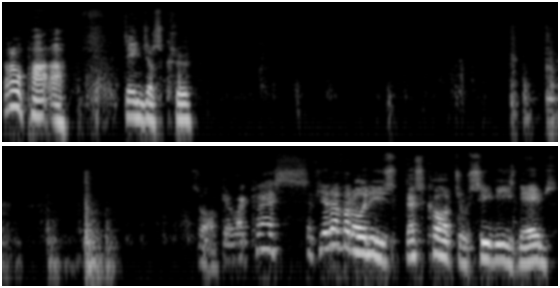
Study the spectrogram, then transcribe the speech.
they're all part of Danger's crew. So I've got Lacris. If you're ever on his Discord, you'll see these names.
